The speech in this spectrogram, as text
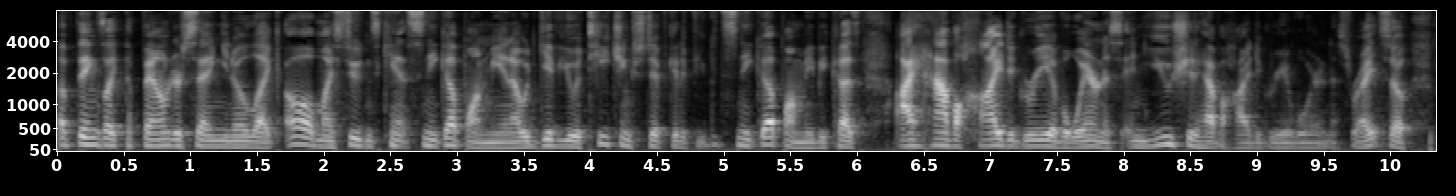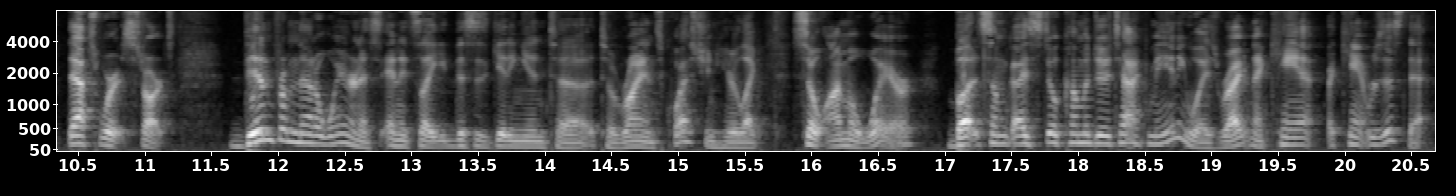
of things like the founder saying, you know, like, oh, my students can't sneak up on me, and I would give you a teaching certificate if you could sneak up on me because I have a high degree of awareness, and you should have a high degree of awareness, right? So that's where it starts Then from that awareness, and it's like this is getting into to Ryan's question here, like, so I'm aware, but some guys still coming to attack me anyways, right? And I can't I can't resist that.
